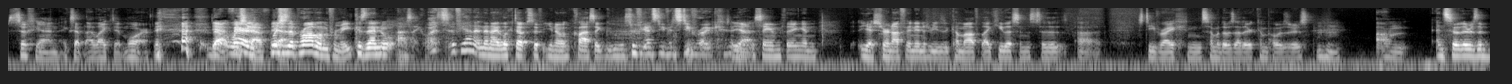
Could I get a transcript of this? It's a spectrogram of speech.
Sufjan, except I liked it more." yeah, which fair is, enough. Which yeah. is a problem for me because then I was like, "What Sufjan?" And then I looked up, Suf- you know, classic Google, Sufjan Stevens, Steve Reich, Yeah. same thing. And yeah, sure enough, in interviews it come up like he listens to uh, Steve Reich and some of those other composers. Mhm. Um, and so there was a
